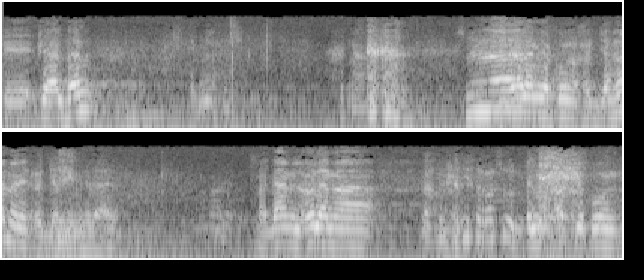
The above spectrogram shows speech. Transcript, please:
في في الفن يقول له حجة. نعم. بسم الله. إذا لم يكونوا حجة فمن الحجة في مثل هذا؟ ما دام العلماء حديث الرسول. المحققون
